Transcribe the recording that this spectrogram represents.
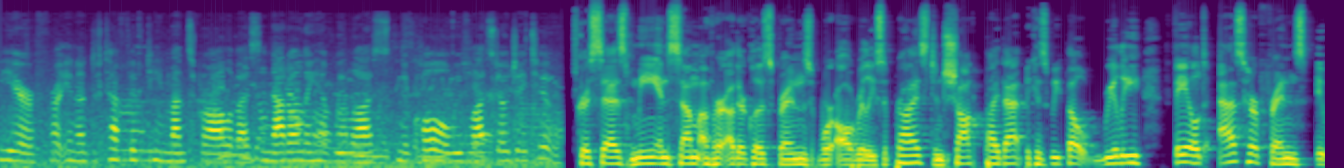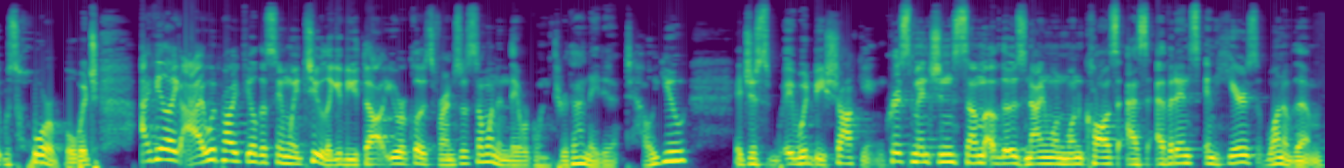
year for, you know, tough 15 months for all of us. And not only have we lost Nicole, we've lost OJ too. Kris says me and some of her other close friends were all really surprised and shocked by that because we felt really failed as her friends. It was horrible, which I feel like I would probably feel the same way too. Like if you thought you were close friends with someone and they were going through that and they didn't tell you, it just it would be shocking. Kris mentioned some of those 911 calls as evidence and here's one of them.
